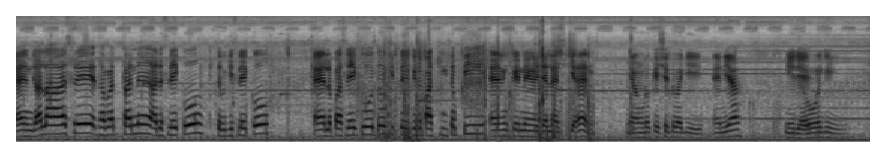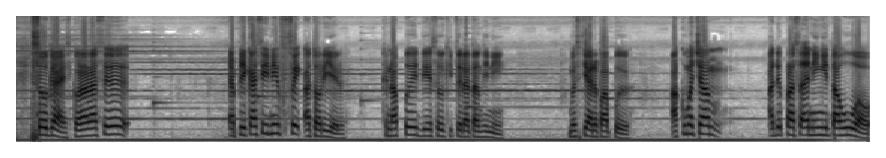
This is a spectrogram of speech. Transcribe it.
And jalan straight Sampai sana. Ada selekor. Kita pergi selekor. And lepas selekor tu Kita kena parking tepi And kena jalan sikit kan Yang location tu bagi And ya yeah, Ni dia Jauh lagi. So guys, korang rasa aplikasi ni fake atau real? Kenapa dia suruh kita datang sini? Mesti ada apa-apa. Aku macam ada perasaan ingin tahu tau.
